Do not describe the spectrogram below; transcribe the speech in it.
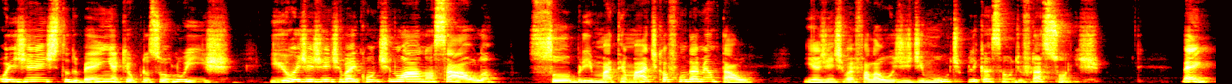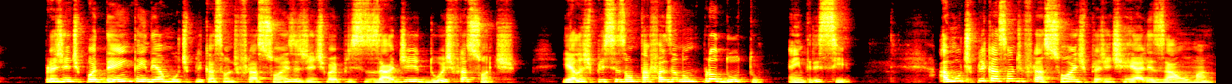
Oi, gente, tudo bem? Aqui é o professor Luiz e hoje a gente vai continuar a nossa aula sobre matemática fundamental e a gente vai falar hoje de multiplicação de frações. Bem, para a gente poder entender a multiplicação de frações, a gente vai precisar de duas frações e elas precisam estar tá fazendo um produto entre si. A multiplicação de frações, para a gente realizar uma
